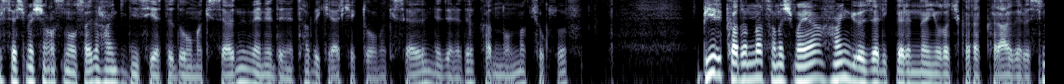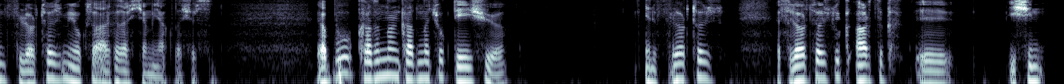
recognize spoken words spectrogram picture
seçme şansın olsaydı hangi cinsiyette doğmak isterdin ve nedeni? Tabii ki erkek doğmak isterdim. Nedeni de kadın olmak çok zor. Bir kadınla tanışmaya hangi özelliklerinden yola çıkarak karar verirsin? Flörtöz mü yoksa arkadaşça mı yaklaşırsın? Ya bu kadından kadına çok değişiyor. Yani flörtöz, e, flörtözlük artık e, işin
